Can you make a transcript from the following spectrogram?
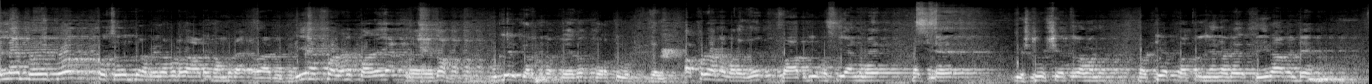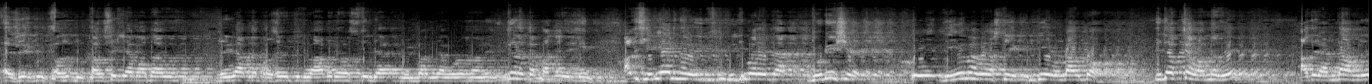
എല്ലാം പോയപ്പോ ഇപ്പൊ സ്വതന്ത്രമായി നമ്മുടെ നാട് നമ്മുടെ നാട് ഈ അപ്പോഴാണ് പഴയ പ്രേതം ഉള്ളിൽ കിടക്കുന്ന പ്രേതം പുറത്തു കൊടുത്തത് അപ്പോഴാണ് പറഞ്ഞത് ബാബരി മസ്ലിയാങ്ങളെ മറ്റേ വിഷ്ണു ക്ഷേത്രമാണ് മറ്റേ പത്രം ഞങ്ങളുടെ ശ്രീരാമന്റെ കൗസല്യ മാതാവ് ശ്രീരാമനെ പ്രസവിച്ചിട്ട് ബാബരവസ്ഥയുടെ മെമ്പറിന്റെ മുകളിലാണ്. ഇങ്ങനെയൊക്കെ പറഞ്ഞു വരികയും അത് ശരിയാണെന്ന് വിധി പറയുന്ന ജുഡീഷ്യൽ നിയമവ്യവസ്ഥ ഇന്ത്യയിൽ ഉണ്ടാകുമ്പോൾ ഇതൊക്കെ വന്നത് അത് രണ്ടാമത്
